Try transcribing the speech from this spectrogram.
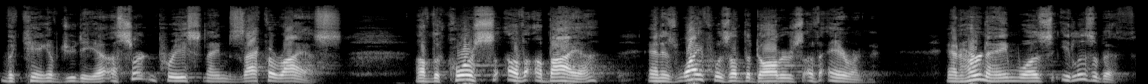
the king of Judea, a certain priest named Zacharias of the course of Abia, and his wife was of the daughters of Aaron and her name was Elizabeth.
